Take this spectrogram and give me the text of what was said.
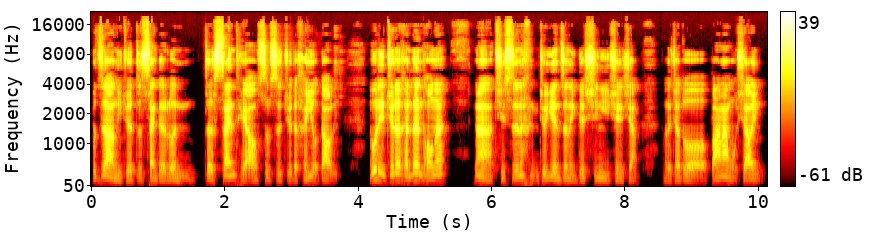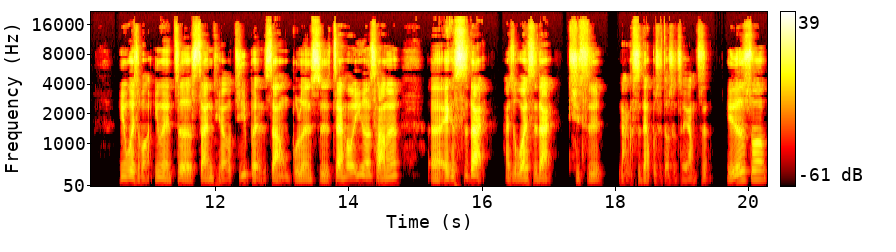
不知道你觉得这三个论这三条是不是觉得很有道理？如果你觉得很认同呢，那其实呢 你就验证了一个心理现象，那叫做巴纳姆效应。因为为什么？因为这三条基本上不论是战后婴儿潮呢，呃 X 世代还是 Y 世代，其实哪个世代不是都是这样子？也就是说，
